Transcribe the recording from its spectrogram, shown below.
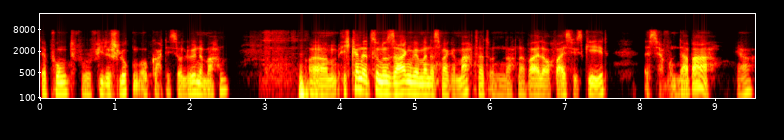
der Punkt, wo viele schlucken, oh Gott, ich soll Löhne machen. ähm, ich kann dazu nur sagen, wenn man das mal gemacht hat und nach einer Weile auch weiß, wie es geht, ist ja wunderbar. Ja,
